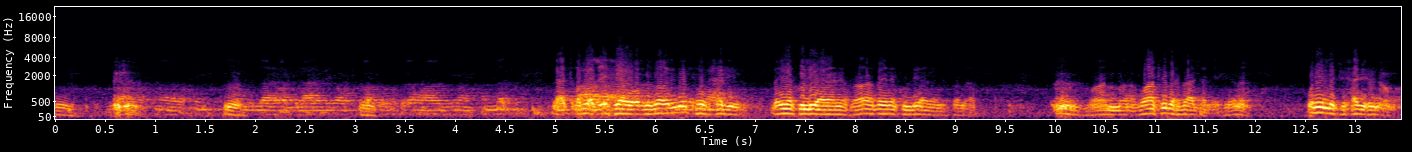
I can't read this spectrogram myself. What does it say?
نعم. مم. الرحمن الرحيم. الحمد لله رب العالمين والصلاة والسلام على نبينا محمد. بعد قبل العشاء وبالمغرب يكتب حديث بين كل اذان صلاه بين كل اذان صلاه وأما راتبه بعد العشاء نعم. وهي التي حديث ابن عمر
